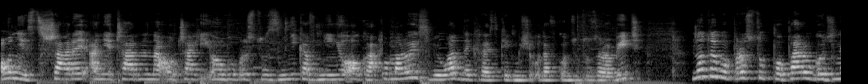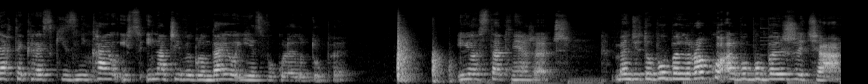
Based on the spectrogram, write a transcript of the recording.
on jest szary, a nie czarny na oczach i on po prostu znika w mgnieniu oka. Pomaluję sobie ładne kreski, jak mi się uda w końcu to zrobić. No to po prostu po paru godzinach te kreski znikają i inaczej wyglądają i jest w ogóle do dupy. I ostatnia rzecz. Będzie to bubel roku albo bubel życia.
